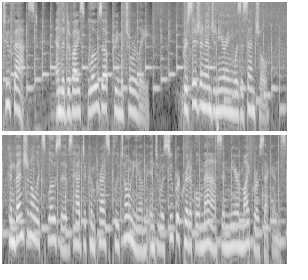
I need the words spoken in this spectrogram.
Too fast, and the device blows up prematurely. Precision engineering was essential. Conventional explosives had to compress plutonium into a supercritical mass in mere microseconds.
